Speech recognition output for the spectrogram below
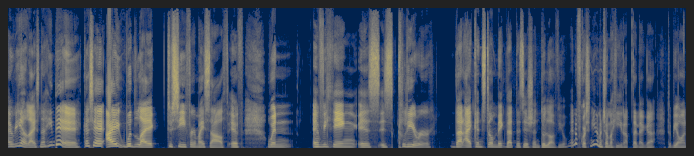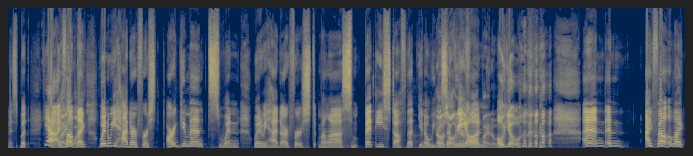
I realized na hindi eh kasi I would like to see for myself if when everything is is clearer that I can still make that decision to love you. And of course, hindi naman siya mahirap talaga, to be honest. But yeah, I felt like when we had our first arguments, when when we had our first mga petty stuff that, you know, we That disagree fault, on. way. Oh, yo. and and I felt like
